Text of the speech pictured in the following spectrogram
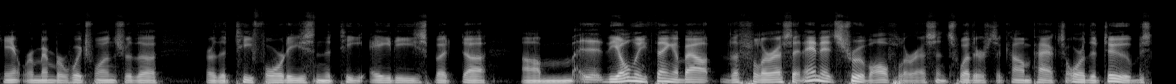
can't remember which ones are the are the T40s and the T80s, but uh, um, the only thing about the fluorescent, and it's true of all fluorescents, whether it's the compacts or the tubes,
